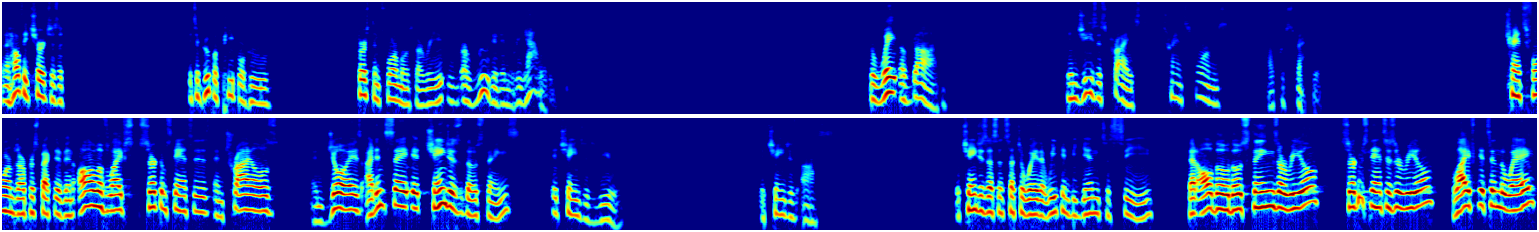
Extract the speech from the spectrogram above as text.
And a healthy church is a it's a group of people who, first and foremost, are, re, are rooted in reality. The weight of God in Jesus Christ transforms our perspective. Transforms our perspective in all of life's circumstances and trials and joys. I didn't say it changes those things, it changes you. It changes us. It changes us in such a way that we can begin to see that although those things are real, circumstances are real, life gets in the way,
